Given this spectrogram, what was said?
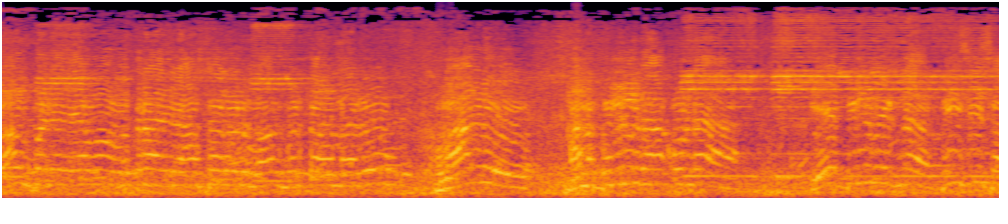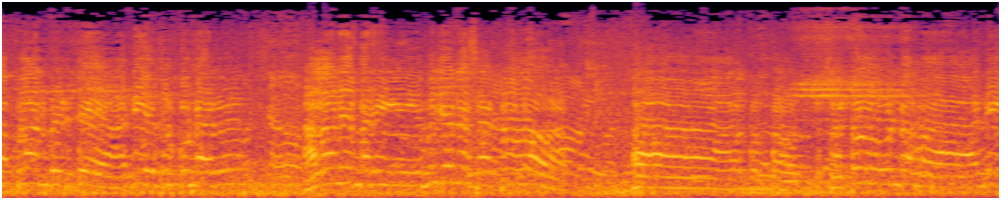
బాగుపడేదేమో ఉత్తరాది రాష్ట్రాలలో బాగుపడతా ఉన్నారు. వాళ్ళు మన బిల్లులు రాకుండా ఏ బిల్లు పెట్టినా బీసీ సప్లాన్ పెడితే అది ఎదుర్కొన్నారు. అలానే మరి విభజన చట్టంలో చట్టంలో ఉండ అని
